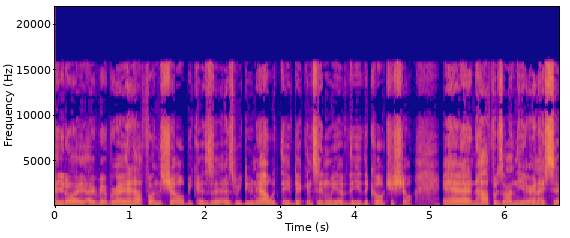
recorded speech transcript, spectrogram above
you know I, I remember I had Huff on the show because uh, as we do now with Dave Dickenson, we have the the coaches show, and Huff was on the air, and I said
